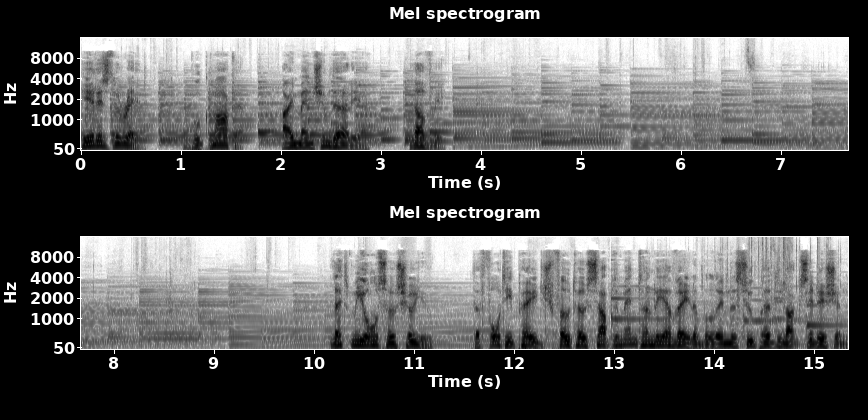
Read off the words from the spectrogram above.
Here is the red bookmarker I mentioned earlier. Lovely. Let me also show you the 40 page photo supplement only available in the Super Deluxe Edition.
